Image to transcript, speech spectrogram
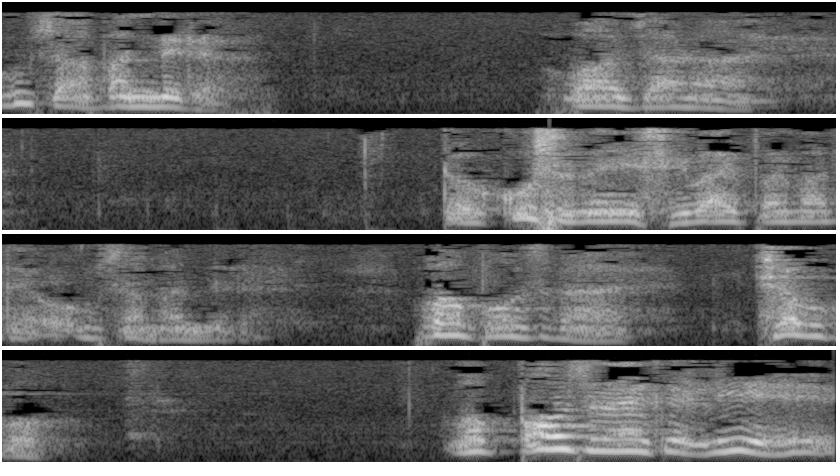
ऊँचा मंदिर, वहाँ जाना है। तो कुछ नहीं, सिवाय परमात्मा ऊँचा मंदिर है, वहाँ पहुँचना है। सबको। वो पहुँचने के लिए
